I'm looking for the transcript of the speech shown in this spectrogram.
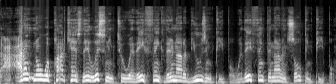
I don't know what podcast they're listening to where they think they're not abusing people, where they think they're not insulting people.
